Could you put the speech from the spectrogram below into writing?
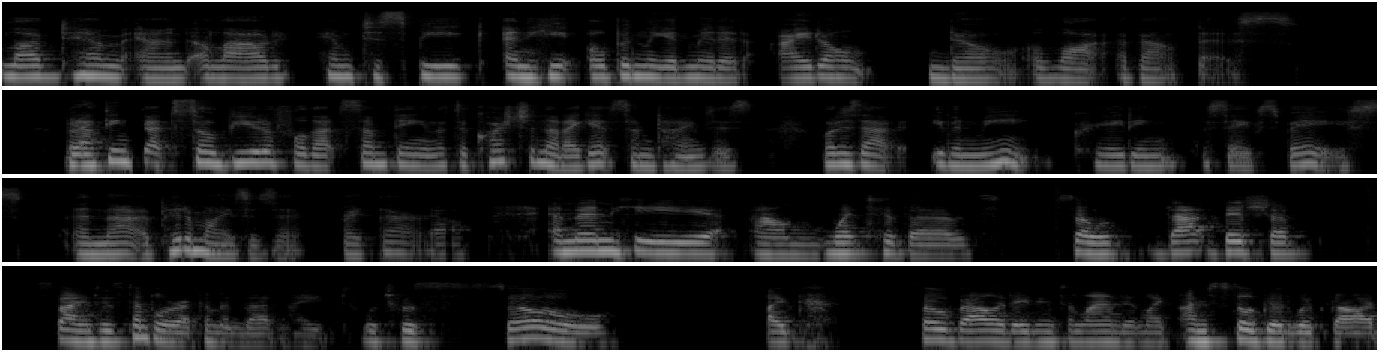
loved him and allowed him to speak and he openly admitted i don't know a lot about this but yeah. i think that's so beautiful that's something that's a question that i get sometimes is what does that even mean creating a safe space and that epitomizes it right there yeah. and then he um, went to the so that bishop signed his temple recommend that night which was so like so validating to Landon. Like I'm still good with God,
